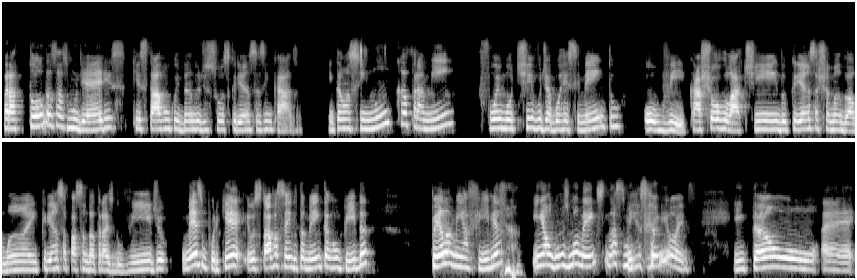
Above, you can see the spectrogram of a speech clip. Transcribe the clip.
para todas as mulheres que estavam cuidando de suas crianças em casa. Então, assim, nunca para mim foi motivo de aborrecimento ouvir cachorro latindo, criança chamando a mãe, criança passando atrás do vídeo, mesmo porque eu estava sendo também interrompida pela minha filha em alguns momentos nas minhas reuniões. Então, é,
